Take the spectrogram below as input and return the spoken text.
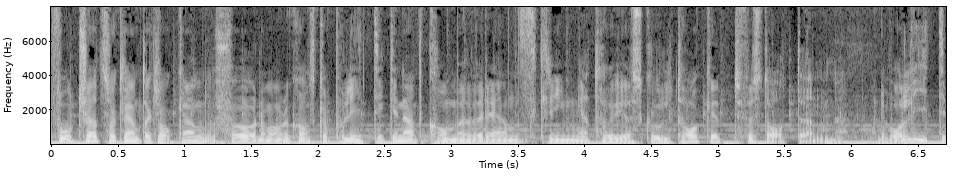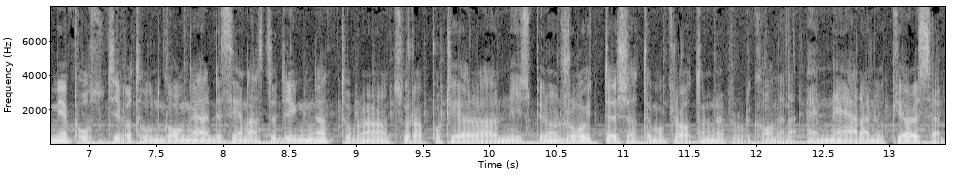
Fortsatt så klämtar klockan för de amerikanska politikerna att komma överens kring att höja skuldtaket för staten. Det var lite mer positiva tongångar det senaste dygnet och bland annat så rapporterar nyhetsbyrån Reuters att Demokraterna och Republikanerna är nära en uppgörelse.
